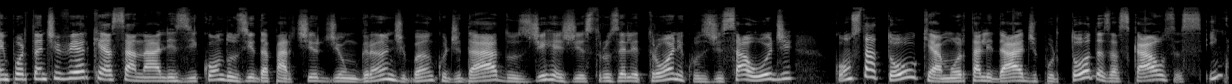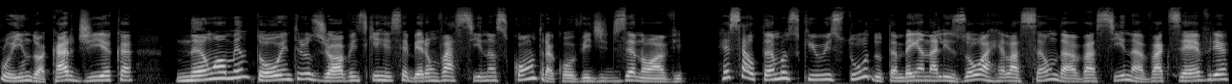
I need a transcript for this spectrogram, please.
importante ver que essa análise, conduzida a partir de um grande banco de dados de registros eletrônicos de saúde, constatou que a mortalidade por todas as causas, incluindo a cardíaca, não aumentou entre os jovens que receberam vacinas contra a Covid-19. Ressaltamos que o estudo também analisou a relação da vacina Vaxzevria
